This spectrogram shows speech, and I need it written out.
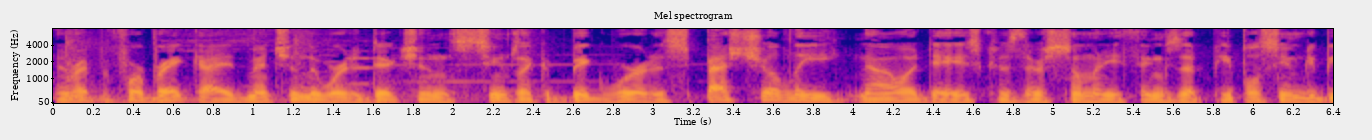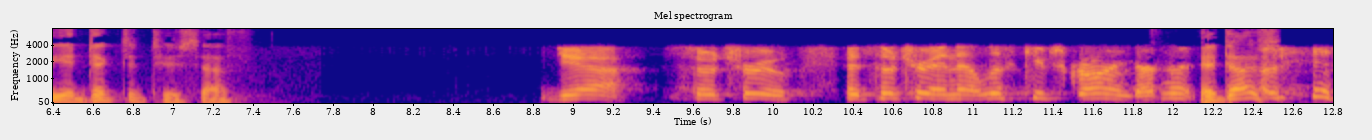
And right before break, I had mentioned the word addiction. Seems like a big word, especially nowadays, because there's so many things that people seem to be addicted to, Seth. Yeah, so true. It's so true, and that list keeps growing, doesn't it? It does. I mean,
